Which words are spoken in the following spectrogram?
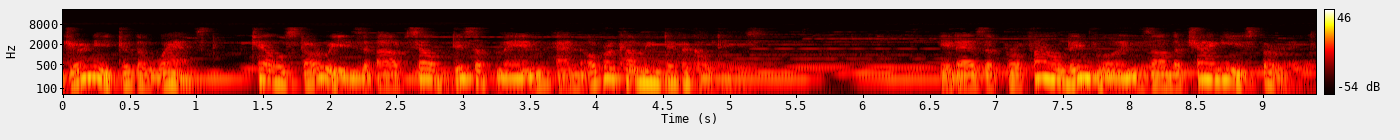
Journey to the West tells stories about self-discipline and overcoming difficulties. It has a profound influence on the Chinese spirit.《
